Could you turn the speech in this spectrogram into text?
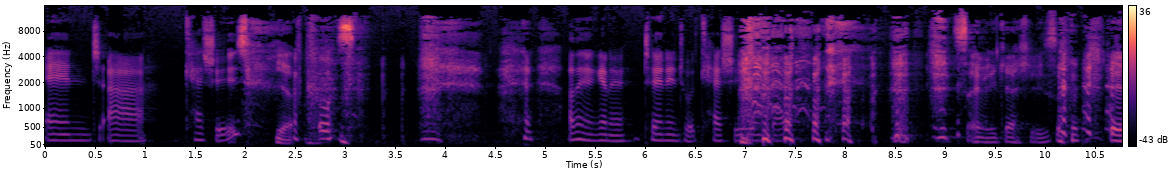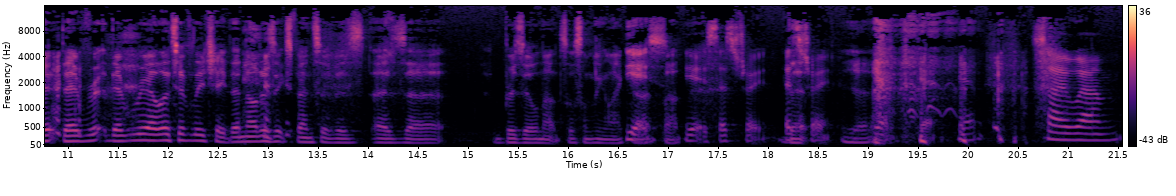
and uh, cashews. Yep. of course. I think I'm going to turn into a cashew one day. so many cashews. they're they're they're relatively cheap. They're not as expensive as as uh, Brazil nuts or something like yes, that. But yes, that's true. That's that- true. Yeah. yeah, yeah, yeah. So um,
